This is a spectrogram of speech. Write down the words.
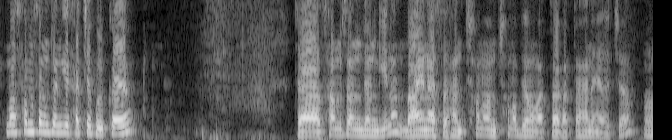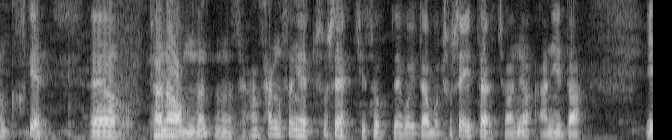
한번 삼성전기 같이 볼까요? 자, 삼성전기는 마이너스 한 1000원, 1500원 왔다 갔다 하네요. 그죠? 어, 크게 에, 변화 없는 어, 상- 상승의 추세 지속되고 있다. 뭐 추세 이탈 전혀 아니다. 이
